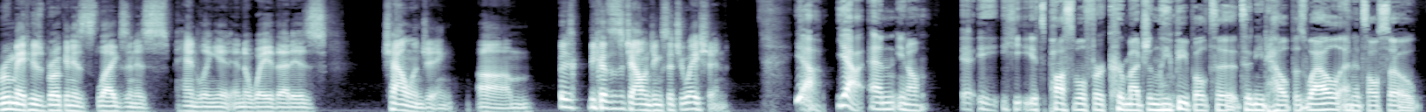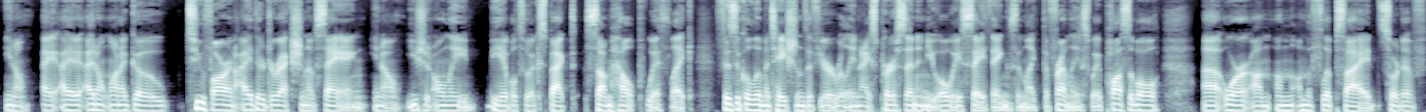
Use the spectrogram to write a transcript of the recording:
roommate who's broken his legs and is handling it in a way that is challenging. Um, but because it's a challenging situation. Yeah, yeah, and you know, it's possible for curmudgeonly people to to need help as well, and it's also you know, I I, I don't want to go too far in either direction of saying, you know, you should only be able to expect some help with like physical limitations if you're a really nice person and you always say things in like the friendliest way possible. Uh, or on, on, on the flip side, sort of,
